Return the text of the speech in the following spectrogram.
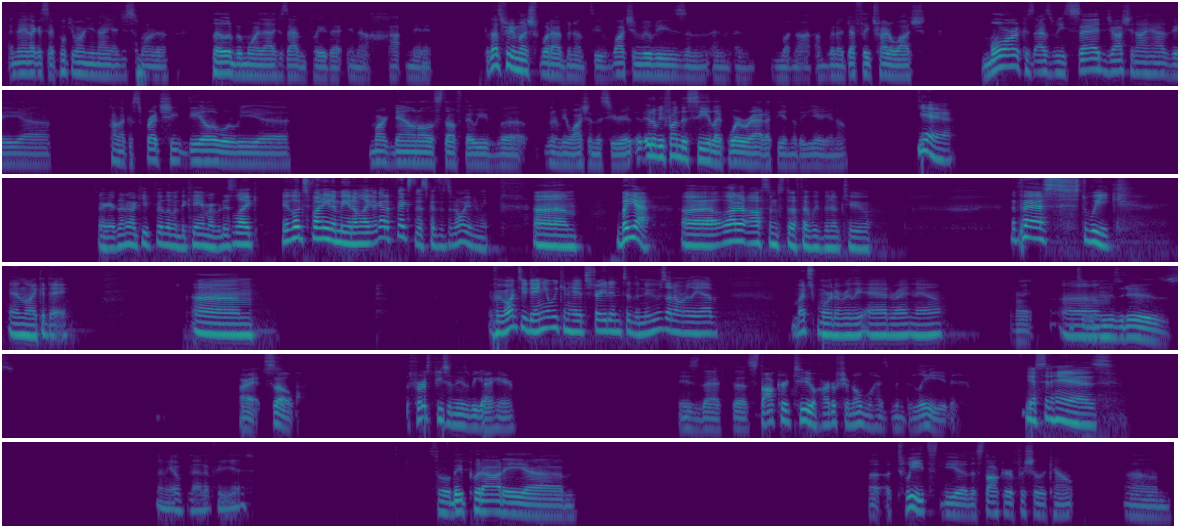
and then like I said, Pokemon Unite. I just wanted to play a little bit more of that because I haven't played that in a hot minute. But that's pretty much what I've been up to, watching movies and and, and whatnot. I'm gonna definitely try to watch more because, as we said, Josh and I have a uh, kind of like a spreadsheet deal where we uh, mark down all the stuff that we've uh, gonna be watching this year. It, it'll be fun to see like where we're at at the end of the year. You know. Yeah. Sorry, guys. I know I keep fiddling with the camera, but it's like it looks funny to me, and I'm like, I gotta fix this because it's annoying to me. Um, but yeah, uh, a lot of awesome stuff that we've been up to the past week in like a day. Um, if we want to, Daniel, we can head straight into the news. I don't really have much more to really add right now. All right. To the Um, news it is. All right, so the first piece of news we got here is that uh, Stalker 2 Heart of Chernobyl has been delayed. Yes, it has. Let me open that up for you guys. So they put out a um a, a tweet, the uh, the Stalker official account, um,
